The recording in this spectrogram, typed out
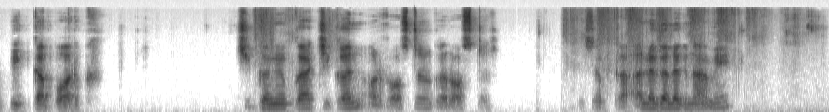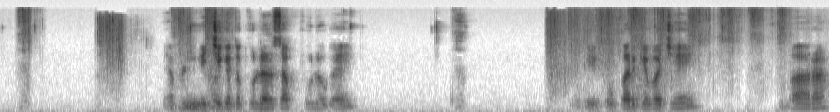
पिक का पॉर्क चिकन का चिकन और रोस्टर का रोस्टर सबका अलग अलग नाम है। अपने नीचे के तो कूलर सब फुल हो गए। ऊपर के बचे बारह।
